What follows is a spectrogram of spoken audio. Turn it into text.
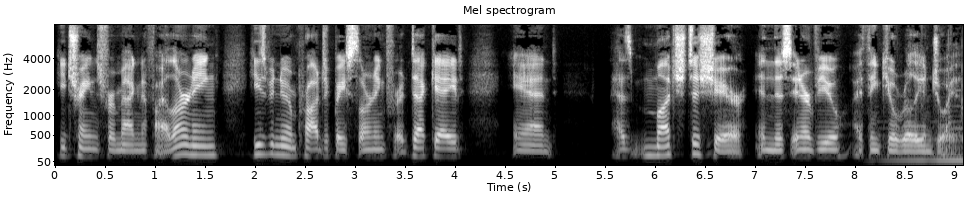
He trains for Magnify Learning. He's been doing project based learning for a decade and has much to share in this interview. I think you'll really enjoy it.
